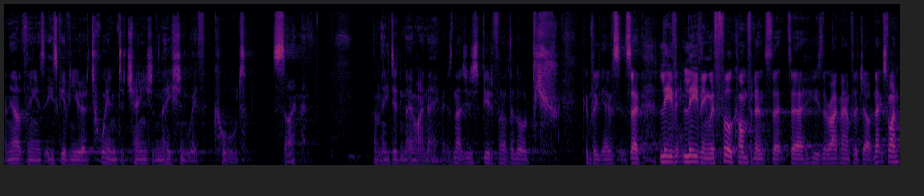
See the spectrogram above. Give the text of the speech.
And the other thing is, he's given you a twin to change the nation with called Simon. And he didn't know my name. Isn't that just beautiful the Lord completely oversees? So leave, leaving with full confidence that uh, he's the right man for the job. Next one.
